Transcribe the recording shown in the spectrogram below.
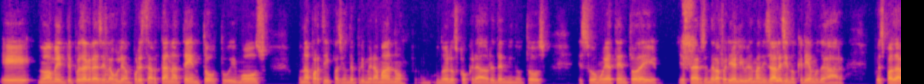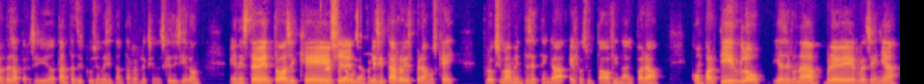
Eh, nuevamente, pues agradecerle a Julián por estar tan atento. Tuvimos una participación de primera mano. Uno de los co-creadores del Minutos estuvo muy atento de esta versión de la Feria de Libres Manizales y no queríamos dejar pues pasar desapercibido a tantas discusiones y tantas reflexiones que se hicieron en este evento. Así que pues, a Julián felicitarlo y esperamos que próximamente se tenga el resultado final para compartirlo y hacer una breve reseña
